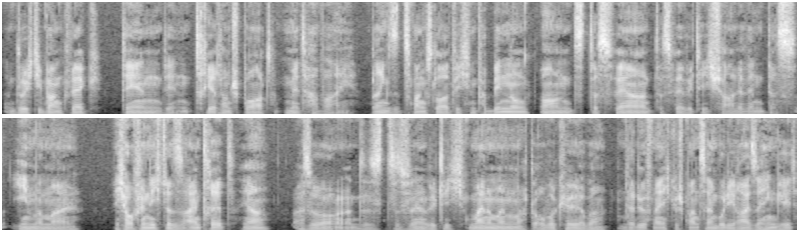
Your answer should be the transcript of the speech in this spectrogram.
durch die Bank weg den, den Triathlonsport mit Hawaii. Bringen sie zwangsläufig in Verbindung und das wäre, das wäre wirklich schade, wenn das irgendwann mal, ich hoffe nicht, dass es eintritt, ja. Also, das, das wäre wirklich meiner Meinung nach der Overkill, aber da dürfen wir echt gespannt sein, wo die Reise hingeht.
